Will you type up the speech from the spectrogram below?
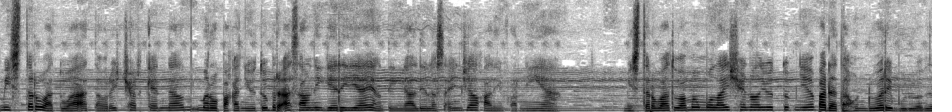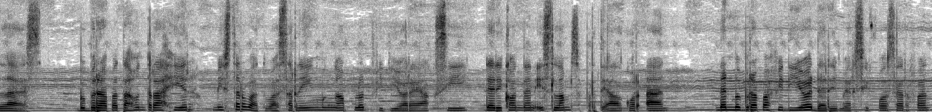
Mr. Watwa atau Richard Kendall merupakan YouTuber asal Nigeria yang tinggal di Los Angeles, California. Mr. Watwa memulai channel YouTube-nya pada tahun 2012. Beberapa tahun terakhir, Mr. Watwa sering mengupload video reaksi dari konten Islam seperti Al-Quran dan beberapa video dari Merciful Servant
